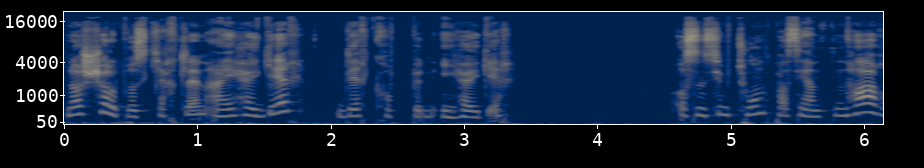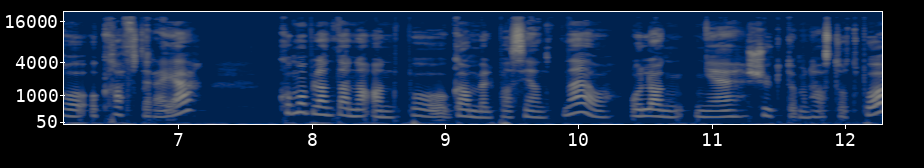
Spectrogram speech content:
Når skjoldbruskkjertelen er i høyger, blir kroppen i høyger hvilke symptom pasienten har, og, og kraftig de er, kommer bl.a. an på hvor gammel pasienten er, og hvor lange sykdommen har stått på,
